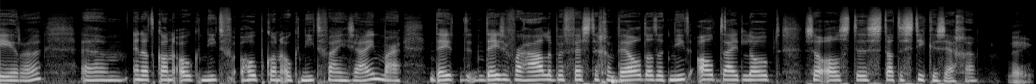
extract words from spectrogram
terugkeren. Ehm, en dat kan ook niet, hoop kan ook niet fijn zijn. Maar de- de- deze verhalen bevestigen wel dat het niet altijd loopt zoals de statistieken zeggen. Nee.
